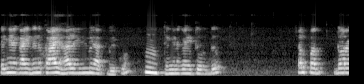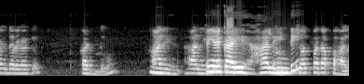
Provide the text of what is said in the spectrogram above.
ತೆಂಗಿನಕಾಯಿ ಇದನ್ನು ಕಾಯಿ ಹಾಲು ಹಿಂಡಿ ಹಾಕಬೇಕು. ಹ್ಞೂ ತೆಂಗಿನಕಾಯಿ ತುರಿದು ಸ್ವಲ್ಪ ದೊರಗ ದೊರಗಾಗಿ ಕಡ್ದು ಹಾಲಿನ ಹಾಲು ಹಿಂಡಿ. ತೆಂಗಿನಕಾಯಿ ಹಾಲು ಹಿಂಡಿ. ಸ್ವಲ್ಪ ದಪ್ಪ ಹಾಲು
